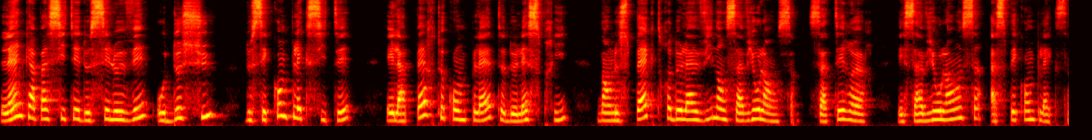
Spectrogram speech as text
l'incapacité de s'élever au-dessus de ces complexités et la perte complète de l'esprit dans le spectre de la vie dans sa violence, sa terreur et sa violence aspect complexe.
